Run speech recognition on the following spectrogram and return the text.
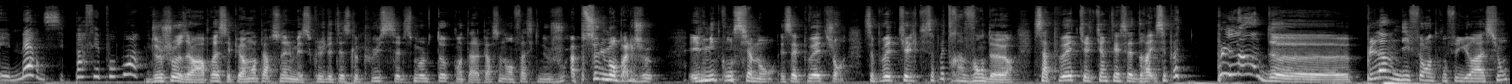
Et merde, c'est pas fait pour moi. Deux choses, alors après c'est purement personnel, mais ce que je déteste le plus c'est le small talk quand t'as la personne en face qui ne joue absolument pas le jeu, et limite consciemment, et ça peut être genre, ça peut être ça peut être un vendeur, ça peut être quelqu'un que t'essaies de drive, ça peut être plein de, plein de différentes configurations,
